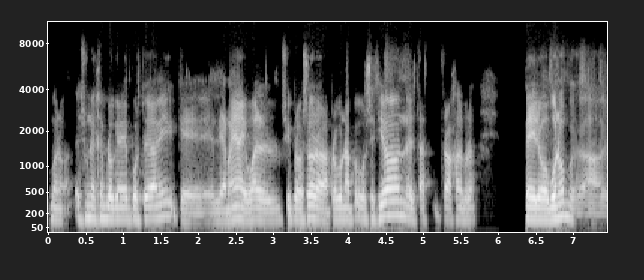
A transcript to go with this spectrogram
Bueno, es un ejemplo que me he puesto yo a mí, que el día de mañana igual soy profesor, apruebo una posición, estás trabajando, pero bueno, pues, ah,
